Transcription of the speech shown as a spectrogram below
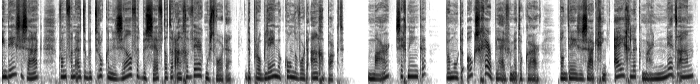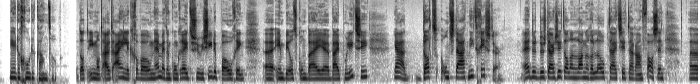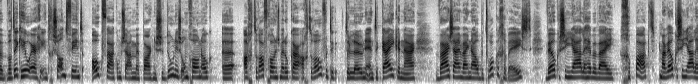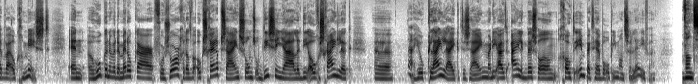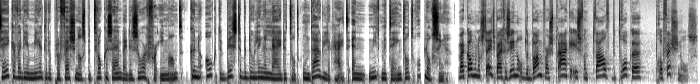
In deze zaak kwam vanuit de betrokkenen zelf het besef dat er aan gewerkt moest worden. De problemen konden worden aangepakt. Maar, zegt Nienke, we moeten ook scherp blijven met elkaar, want deze zaak ging eigenlijk maar net aan weer de goede kant op dat iemand uiteindelijk gewoon hè, met een concrete suïcidepoging uh, in beeld komt bij, uh, bij politie. Ja, dat ontstaat niet gisteren. Dus, dus daar zit al een langere looptijd zit daaraan vast. En uh, wat ik heel erg interessant vind, ook vaak om samen met partners te doen, is om gewoon ook uh, achteraf gewoon eens met elkaar achterover te, leunen en te kijken naar waar zijn wij nou betrokken geweest? Welke signalen hebben wij gepakt? Maar welke signalen hebben wij ook gemist? En uh, hoe kunnen we er met elkaar voor zorgen dat we ook scherp zijn, soms op die signalen die ogenschijnlijk nou, heel klein lijken te zijn, maar die uiteindelijk best wel een grote impact hebben op iemand zijn leven? Want zeker wanneer meerdere professionals betrokken zijn bij de zorg voor iemand, kunnen ook de beste bedoelingen leiden tot onduidelijkheid en niet meteen tot oplossingen. Wij komen nog steeds bij gezinnen op de bank waar sprake is van twaalf betrokken professionals.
